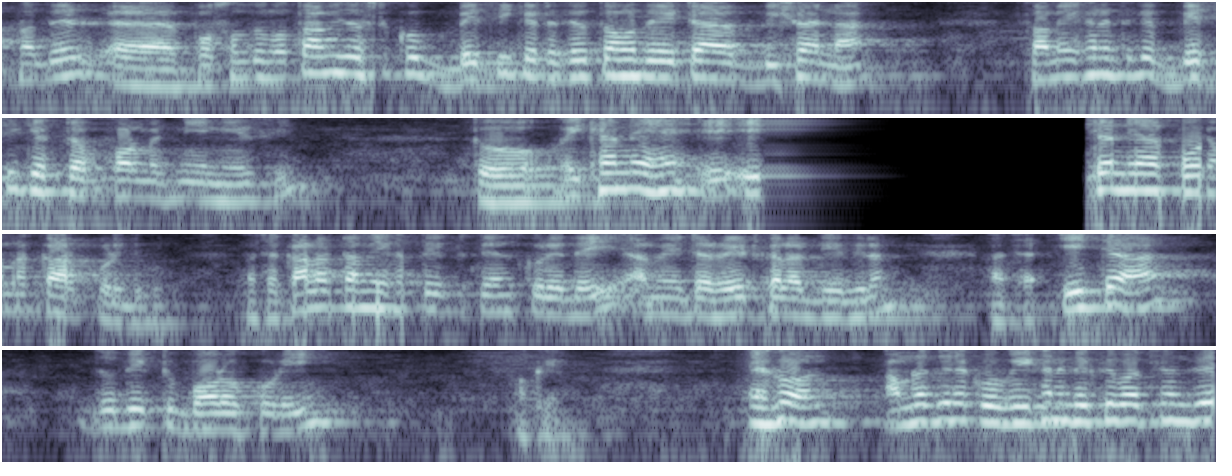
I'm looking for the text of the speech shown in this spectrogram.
আপনাদের পছন্দ মতো। আমি জাস্ট খুব বেসিক একটা, যেহেতু আমাদের এটা বিষয় না তো আমি এখানে থেকে বেসিক একটা ফরম্যাট নিয়ে নিয়েছি। তো এখানে এটা নেওয়ার পর আমরা কার্ভ করে দেব। আচ্ছা কালারটা আমি এখান থেকে একটু চেঞ্জ করে দেই। আমি এটা রেড কালার দিয়ে দিলাম। আচ্ছা এটা যদি একটু বড় করি ওকে এখন আমরা যেটা করব, এখানে দেখতে পাচ্ছেন যে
